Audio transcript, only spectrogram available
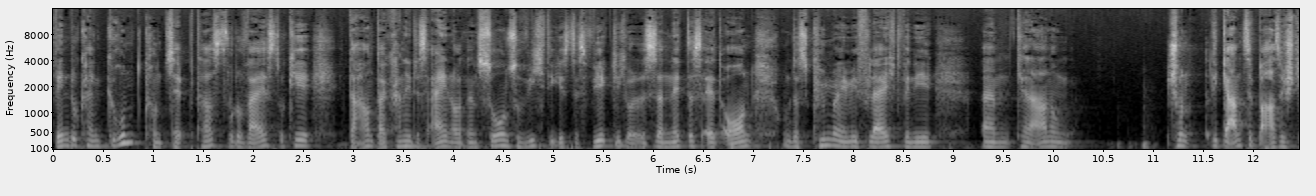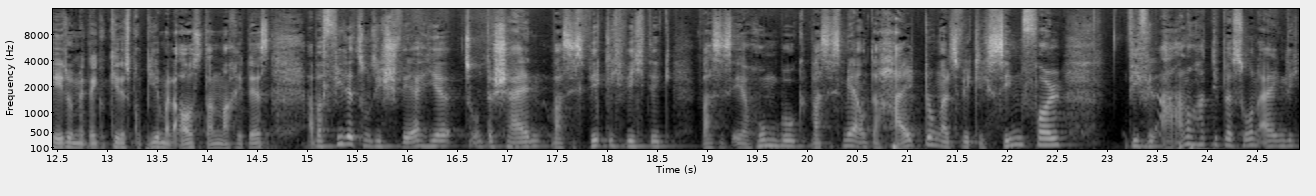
Wenn du kein Grundkonzept hast, wo du weißt, okay, da und da kann ich das einordnen, so und so wichtig ist das wirklich oder das ist ein nettes Add-on und das kümmere ich mich vielleicht, wenn ich, ähm, keine Ahnung, schon die ganze Basis steht und mir denke, okay, das probiere mal aus, dann mache ich das. Aber viele tun sich schwer hier zu unterscheiden, was ist wirklich wichtig, was ist eher Humbug, was ist mehr Unterhaltung als wirklich sinnvoll. Wie viel Ahnung hat die Person eigentlich?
